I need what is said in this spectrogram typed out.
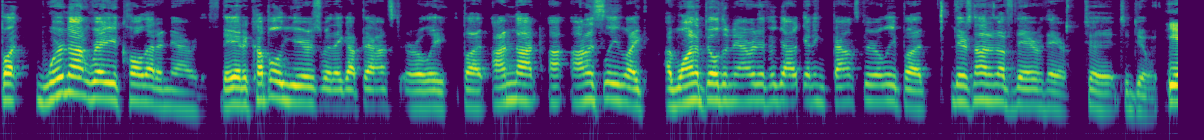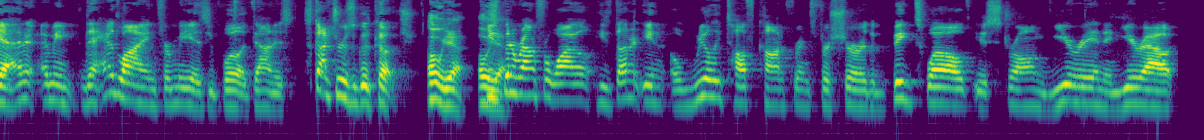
but we're not ready to call that a narrative. They had a couple years where they got bounced early, but I'm not uh, honestly like I want to build a narrative about getting bounced early, but there's not enough there there to to do it. Yeah, and I mean the headline for me, as you boil it down, is Scott Drew's a good coach. Oh yeah, oh He's yeah. been around for a while. He's done it in a really tough conference for sure. The Big 12 is strong year in and year out.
